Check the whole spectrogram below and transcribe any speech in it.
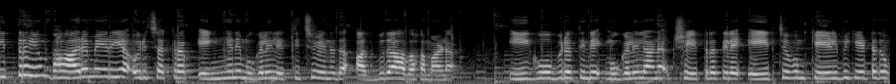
ഇത്രയും ഭാരമേറിയ ഒരു ചക്രം എങ്ങനെ മുകളിൽ എത്തിച്ചു എന്നത് അത്ഭുതാവഹമാണ്. ഈ ഗോപുരത്തിന്റെ മുകളിലാണ് ക്ഷേത്രത്തിലെ ഏറ്റവും കേൾവി കേട്ടതും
